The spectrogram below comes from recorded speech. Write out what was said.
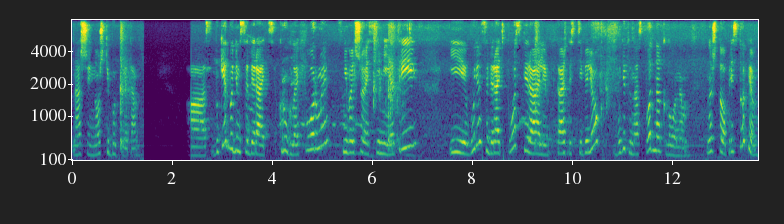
нашей ножки букета. А, букет будем собирать круглой формы с небольшой асимметрией и будем собирать по спирали. Каждый стебелек будет у нас под наклоном. Ну что, приступим?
